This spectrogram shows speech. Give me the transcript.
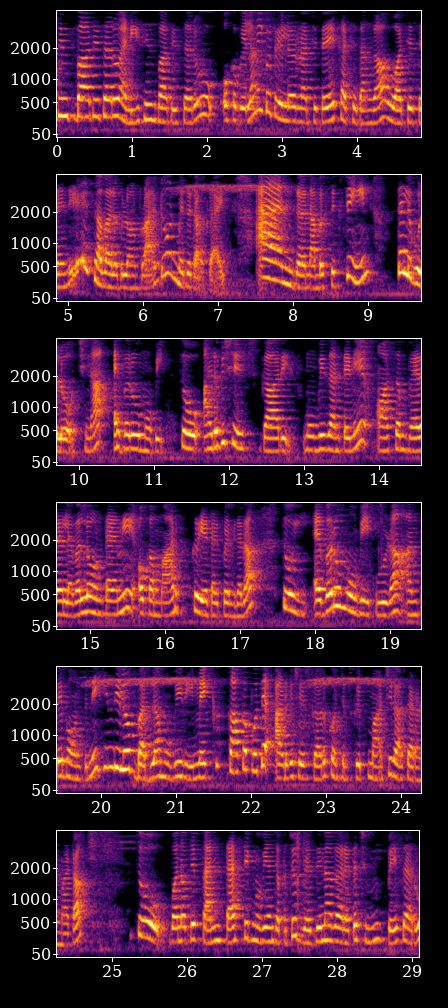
సీన్స్ బాగా తీశారు అండ్ ఈ సీన్స్ బాగా తీశారు ఒకవేళ మీకు థ్రిల్లర్ నచ్చితే ఖచ్చితంగా వాచ్ చేసేయండి. It's available on Prime don't miss it out guys and number sixteen తెలుగులో వచ్చిన ఎవరు మూవీ? సో అడవిశేష్ గారి మూవీస్ అంటేనే ఆసమ్ వేరే లెవెల్లో ఉంటాయని ఒక మార్క్ క్రియేట్ అయిపోయింది కదా. సో ఎవరు మూవీ కూడా అంతే బాగుంటుంది. హిందీలో బద్లా మూవీ రీమేక్ కాకపోతే అడవిశేష్ గారు కొంచెం స్క్రిప్ట్ మార్చి రాశారనమాట so one of the fantastic movie అని చెప్పొచ్చు. రెజినా గారు అయితే చింపేశారు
